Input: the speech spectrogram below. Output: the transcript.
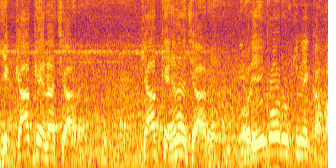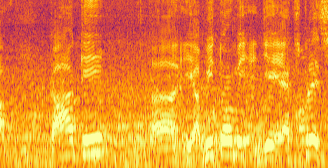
ये क्या कहना चाह रहे हैं? क्या कहना चाह रहे हैं? और एक और उसने कहा कहा कि ये अभी तो हम ये एक्सप्रेस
